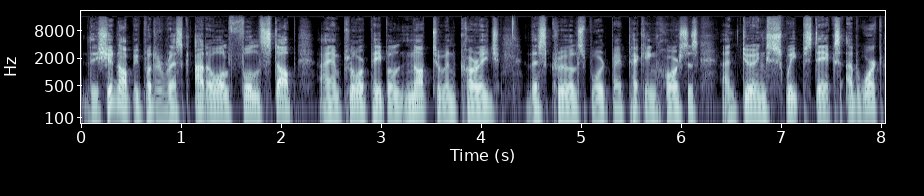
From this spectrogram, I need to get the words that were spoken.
they should not be put at risk at all, full stop. I implore people not to encourage this cruel sport by picking horses and doing sweepstakes at work.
